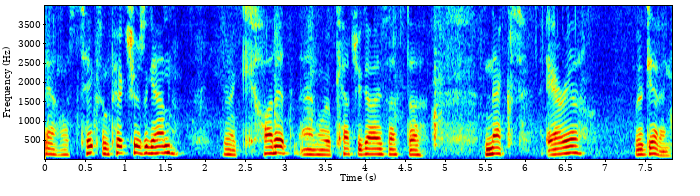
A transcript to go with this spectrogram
Yeah, let's take some pictures again. We're gonna cut it and we'll catch you guys at the next area we're getting.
